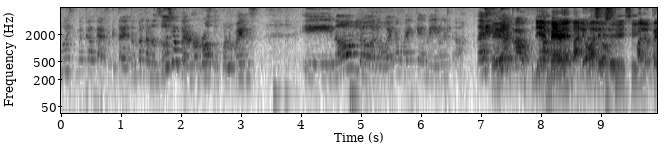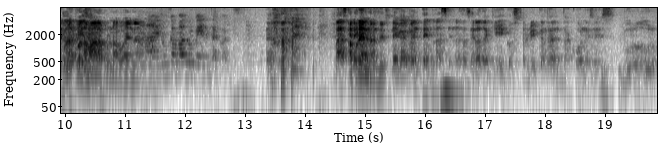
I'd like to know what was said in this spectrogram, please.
no, es que me acabo de caer porque traía todo el pantalón sucio, pero no roto, por lo menos. Y no, lo, lo bueno fue que me dieron el trabajo. ¿Qué era el trago? Bien, Ah, bebé. Valió, valió. sí, Sí, sí. Valió pena Una cosa mala, pero una buena. Ajá, y nunca más volví en tacones. Más que Aprendan, legal- dice. legalmente en las, en las aceras de aquí de Costa Rica, en tacones es duro, duro.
